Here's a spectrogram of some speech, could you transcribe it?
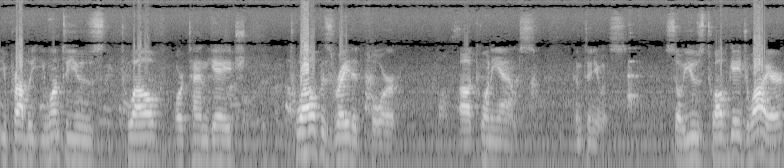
you probably you want to use 12 or 10 gauge. 12 is rated for uh, 20 amps continuous. So use 12 gauge wire,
